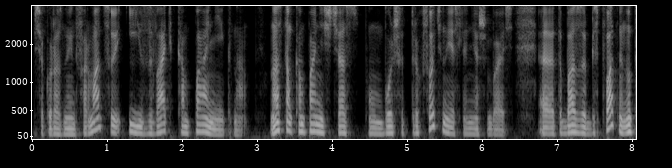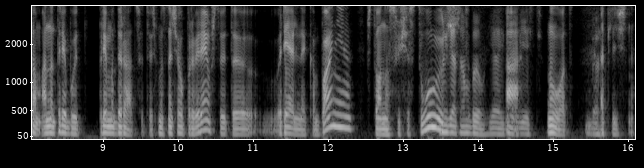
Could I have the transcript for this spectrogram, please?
всякую разную информацию и звать компании к нам. У нас там компания сейчас, по-моему, больше трех сотен, если я не ошибаюсь. Э, эта база бесплатная, но там она требует премодерацию. То есть мы сначала проверяем, что это реальная компания, что она существует. Ну, я что... там был, я а, там есть. Ну вот, да. отлично.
